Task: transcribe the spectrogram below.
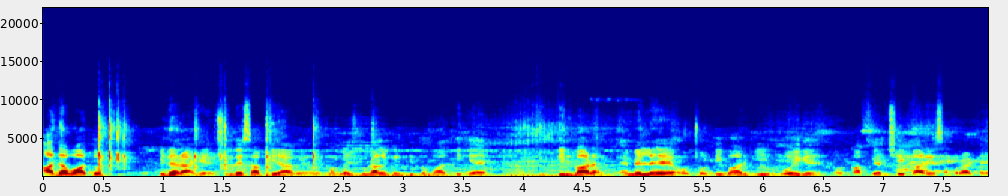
आधा वाहतूक इधर आ गए शिंदे साहब के आ गए। और पंकज कुडालकर की तो बात ही क्या है तीन बार एमएलए है और छोटी बार भी हो ही गए और काफ़ी अच्छे कार्य सम्राट है।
